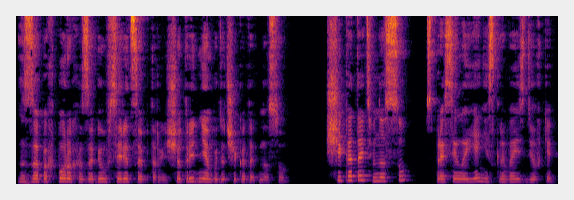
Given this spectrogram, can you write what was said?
Запах пороха забил все рецепторы, еще три дня будет щекотать в носу». «Щекотать в носу?» — спросила я, не скрывая издевки.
